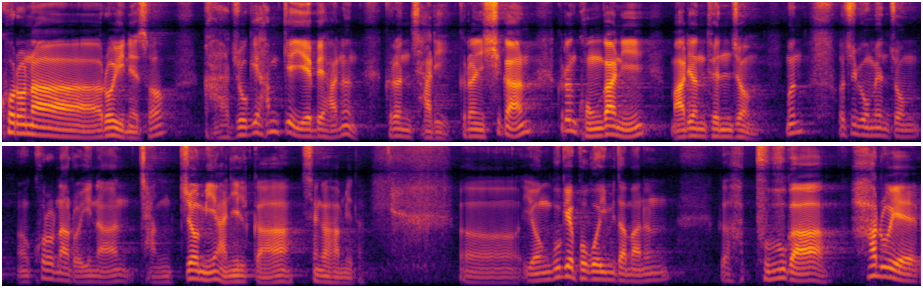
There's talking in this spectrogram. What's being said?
코로나로 인해서 가족이 함께 예배하는 그런 자리, 그런 시간, 그런 공간이 마련된 점 은 어찌 보면 좀 어, 코로나로 인한 장점이 아닐까 생각합니다. 어, 영국의 보고입니다만은 그 부부가 하루에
